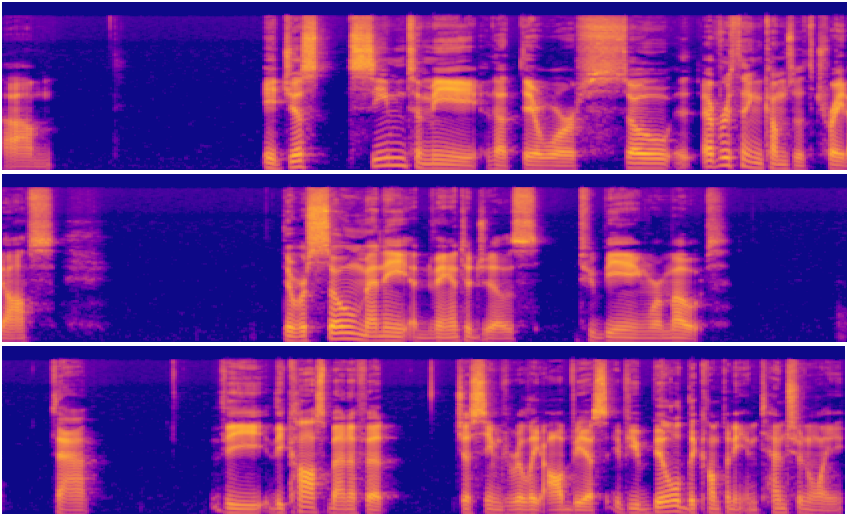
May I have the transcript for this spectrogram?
Um, it just seemed to me that there were so everything comes with trade-offs. There were so many advantages to being remote that the the cost benefit just seemed really obvious if you build the company intentionally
